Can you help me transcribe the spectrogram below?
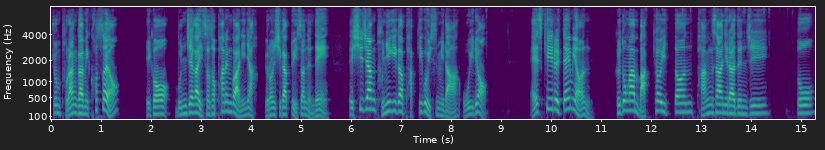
좀 불안감이 컸어요. 이거 문제가 있어서 파는 거 아니냐 이런 시각도 있었는데 시장 분위기가 바뀌고 있습니다. 오히려 SK를 떼면 그동안 막혀있던 방산이라든지 또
